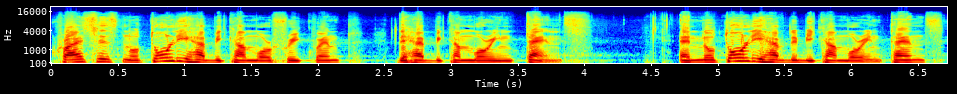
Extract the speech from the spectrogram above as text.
crises not only have become more frequent, they have become more intense. And not only have they become more intense,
